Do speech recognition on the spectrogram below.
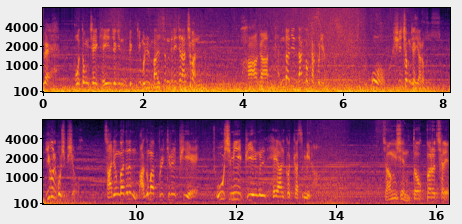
네, 보통 제 개인적인 느낌을 말씀드리진 않지만 화가 단단히 난 것 같군요. 오, 시청자 여러분, 이걸 보십시오. 사령관들은 마그마 불길을 피해 조심히 비행을 해야 할 것 같습니다. 정신 똑바로 차려.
